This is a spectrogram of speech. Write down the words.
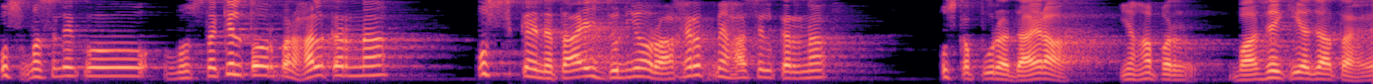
اس مسئلے کو مستقل طور پر حل کرنا اس کے نتائج دنیا اور آخرت میں حاصل کرنا اس کا پورا دائرہ یہاں پر واضح کیا جاتا ہے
